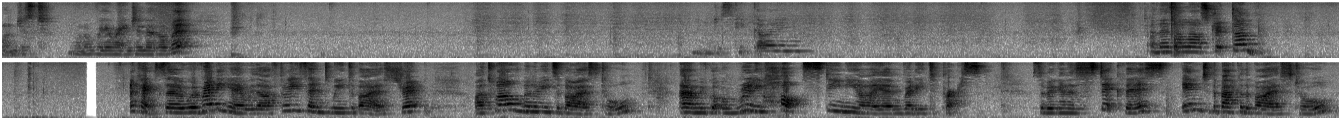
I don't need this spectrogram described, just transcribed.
I'm just want to rearrange a little bit. And just keep going. And there's our last strip done. So we're ready here with our 3 centimetre bias strip, our 12 millimetre bias tool, and we've got a really hot steamy iron ready to press. So we're going to stick this into the back of the bias tool,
